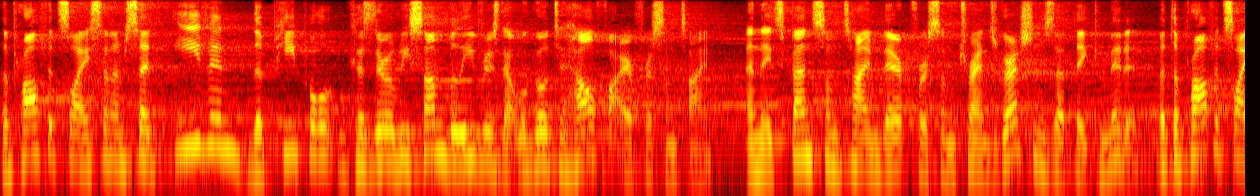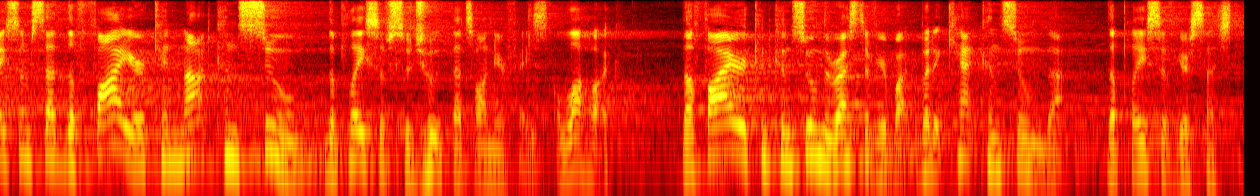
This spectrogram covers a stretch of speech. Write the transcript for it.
the Prophet ﷺ said, even the people, because there will be some believers that will go to hellfire for some time, and they'd spend some time there for some transgressions that they committed. But the Prophet ﷺ said, the fire cannot consume the place of sujood that's on your face. Allahu Akbar. The fire can consume the rest of your body, but it can't consume that the place of your sajda.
